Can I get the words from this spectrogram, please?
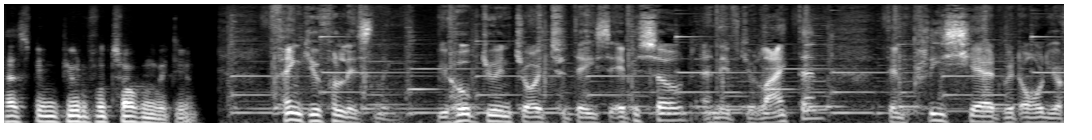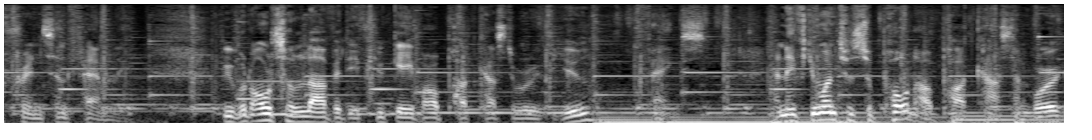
has been beautiful talking with you. Thank you for listening. We hope you enjoyed today's episode, and if you liked them, then please share it with all your friends and family. We would also love it if you gave our podcast a review. Thanks. And if you want to support our podcast and work,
